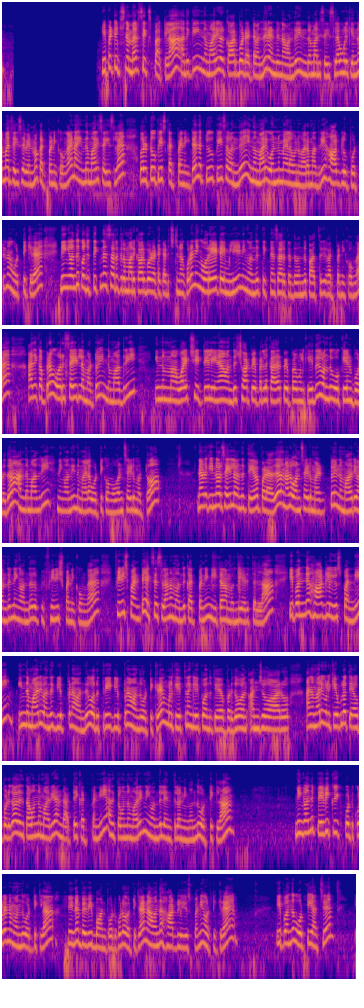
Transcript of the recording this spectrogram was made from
இப்போ டிப்ஸ் நம்பர் சிக்ஸ் பார்க்கலாம். அதுக்கு இந்த மாதிரி ஒரு கார்போர்ட் அட்டை வந்து ரெண்டு நான் வந்து இந்த மாதிரி சைஸில் உங்களுக்கு எந்த மாதிரி சைஸில் வேணுமோ கட் பண்ணிக்கோங்க. நான் இந்த மாதிரி சைஸில் ஒரு டூ பீஸ் கட் பண்ணிக்கிட்டேன் அந்த டூ பீஸை வந்து இந்த மாதிரி ஒன்று மேலே ஒன்று வர மாதிரி ஹார்ட் க்ளூ போட்டு நான் ஒட்டிக்கிறேன். நீங்கள் வந்து கொஞ்சம் திக்னஸாக இருக்கிற மாதிரி கார்போர்ட் அட்டை கிடச்சிச்சின்னா கூட நீங்கள் ஒரே டைம்லேயே நீங்கள் வந்து திக்னஸாக இருக்கிறத வந்து பார்த்து கட் பண்ணிக்கோங்க. அதுக்கப்புறம் ஒரு சைடில் மட்டும் இந்த மாதிரி இந்த ம ஒயிட் ஷீட்டு இல்லைனா வந்து ஷார்ட் பேப்பரில் கலர் பேப்பர் உங்களுக்கு எது வந்து ஓகேன்னு போடுதோ அந்த மாதிரி நீங்கள் வந்து இந்த மேலே ஒட்டிக்கோங்க. ஒன் சைடு மட்டும். நம்மளுக்கு இன்னொரு சைடில் வந்து தேவைப்படாது. அதனால் ஒன் சைடு மட்டும் இந்த மாதிரி வந்து நீங்கள் வந்து அதை ஃபினிஷ் பண்ணிக்கோங்க. ஃபினிஷ் பண்ணிட்டு எக்ஸஸ்லாம் நம்ம வந்து கட் பண்ணி நீட்டாக நம்ம வந்து எடுத்துடலாம். இப்போ வந்து ஹார்டில் யூஸ் பண்ணி இந்த மாதிரி வந்து கிளிப்பு நான் வந்து ஒரு த்ரீ கிளிப்பு நான் வந்து ஒட்டிக்கிறேன். உங்களுக்கு எத்தனை கிளிப்பு வந்து தேவைப்படுதோ அஞ்சோ ஆறோ அந்த மாதிரி உங்களுக்கு எவ்வளோ தேவைப்படுதோ அதுக்கு தகுந்த மாதிரி அந்த அட்டை கட் பண்ணி அதுக்கு தகுந்த மாதிரி நீங்கள் வந்து லென்த்தில் நீங்கள் வந்து ஒட்டிக்கலாம். நீங்கள் வந்து பெவி குயிக் போட்டு கூட நம்ம வந்து ஒட்டிக்கலாம். இல்லைன்னா பெவி பாண்ட் போட்டு கூட ஒட்டிக்கலாம். நான் வந்து ஹார்டில் யூஸ் பண்ணி ஒட்டிக்கிறேன். இப்போ வந்து ஒட்டியாச்சு.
